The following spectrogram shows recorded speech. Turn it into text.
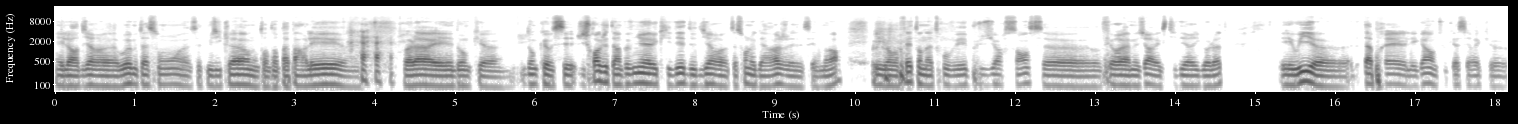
et leur dire euh, ouais mais de toute façon euh, cette musique-là on n'entend pas parler, euh, voilà et donc euh, donc c'est, je crois que j'étais un peu venu avec l'idée de dire de toute façon le garage c'est mort et en fait on a trouvé plusieurs sens euh, au fur et à mesure avec cette idée rigolote et oui euh, d'après les gars en tout cas c'est vrai que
